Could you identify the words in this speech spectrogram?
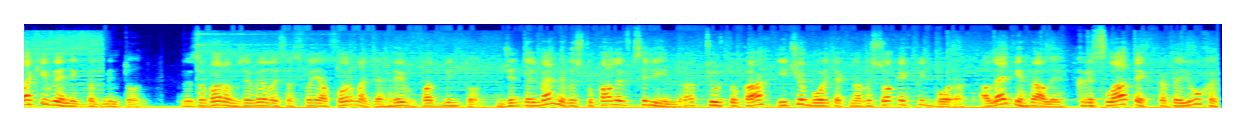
Так і виник бадмінтон. Незабаром з'явилася своя форма для гри в бадмінтон. Джентльмени виступали в циліндрах, тюртуках і чоботях на високих підборах, а леді грали в креслатих капелюхах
